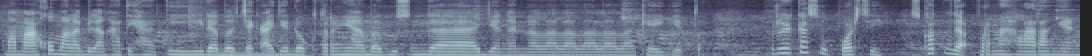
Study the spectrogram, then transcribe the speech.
mama aku malah bilang hati-hati double check aja Hmm. dokternya bagus enggak jangan lalalalala kayak gitu mereka support sih Scott nggak pernah larang yang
